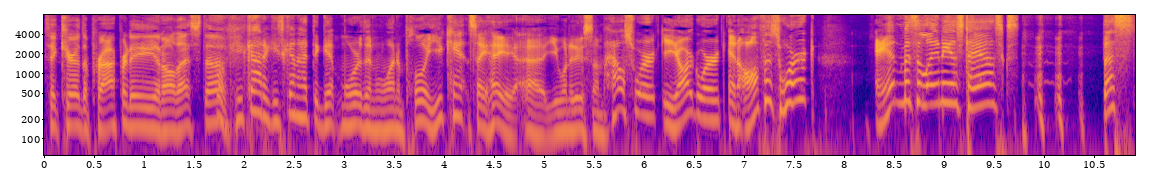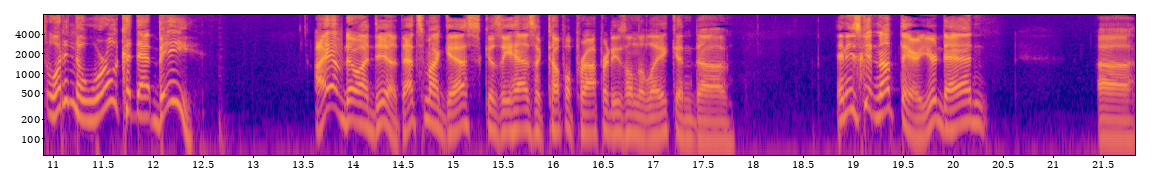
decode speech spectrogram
take care of the property and all that stuff? you got. He's gonna have to get more than one employee. You can't say, "Hey, uh, you want to do some housework, yard work, and office work, and miscellaneous tasks." That's what in the world could that be? I have no idea. That's my guess because he has a couple properties on the lake and uh, and he's getting up there. Your dad, uh,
